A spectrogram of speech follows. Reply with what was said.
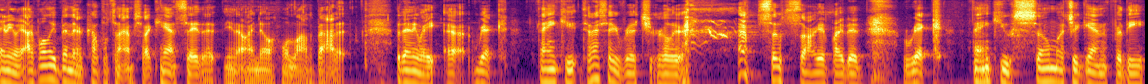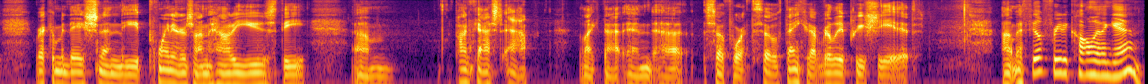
anyway, I've only been there a couple times, so I can't say that you know I know a whole lot about it. But anyway, uh, Rick, thank you. Did I say Rich earlier? I'm so sorry if I did. Rick, thank you so much again for the recommendation and the pointers on how to use the um, podcast app like that and uh, so forth. So thank you. I really appreciate it. Um, and feel free to call in again.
